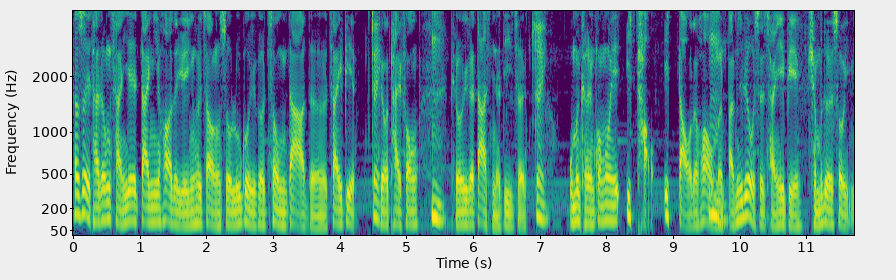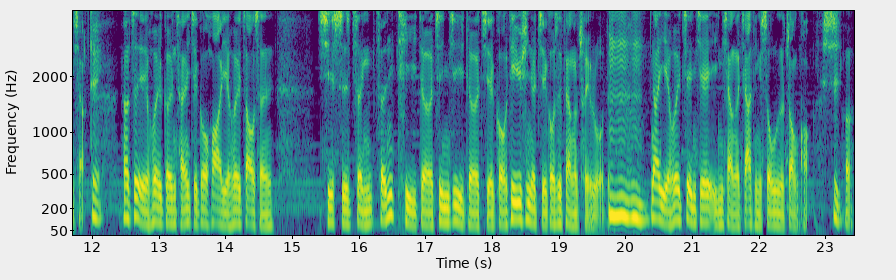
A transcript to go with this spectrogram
那所以台中产业单一化的原因会造成说，如果有个重大的灾变，对，比如台风，嗯，比如一个大型的地震，对，我们可能光光业一倒一倒的话，我们百分之六十的产业别全部都会受影响。对，那这也会跟产业结构化也会造成。其实整整体的经济的结构，地域性的结构是非常的脆弱的。嗯嗯，那也会间接影响了家庭收入的状况。是，呃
